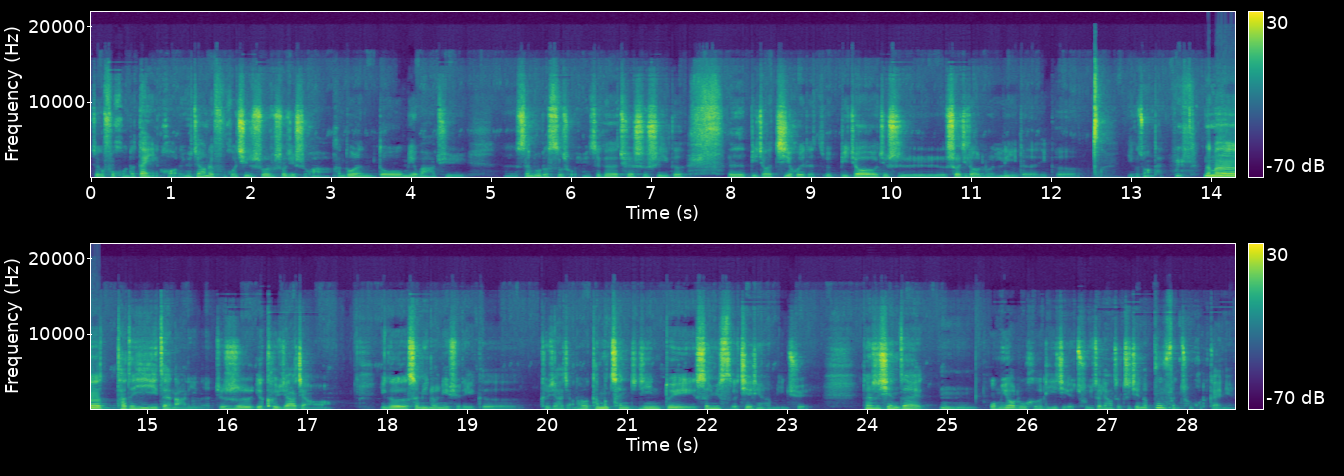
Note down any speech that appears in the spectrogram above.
这个复活呢带引号的，因为这样的复活其实说说句实话，很多人都没有办法去呃深入的思索，因为这个确实是一个呃比较忌讳的，就比较就是涉及到伦理的一个。一个状态，那么它的意义在哪里呢？就是一个科学家讲啊，一个生命伦理学的一个科学家讲，他说他们曾经对生与死的界限很明确，但是现在，嗯，我们要如何理解处于这两者之间的部分存活的概念？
